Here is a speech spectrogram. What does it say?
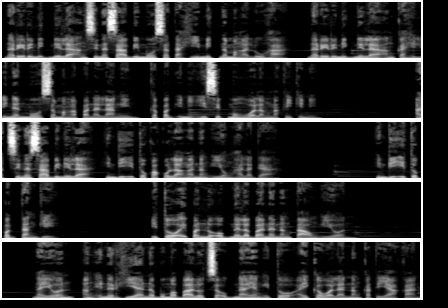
Naririnig nila ang sinasabi mo sa tahimik na mga luha, naririnig nila ang kahilingan mo sa mga panalangin kapag iniisip mong walang nakikinig. At sinasabi nila, hindi ito kakulangan ng iyong halaga. Hindi ito pagtanggi. Ito ay panloob na labanan ng taong iyon. Ngayon, ang enerhiya na bumabalot sa ugnayang ito ay kawalan ng katiyakan.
